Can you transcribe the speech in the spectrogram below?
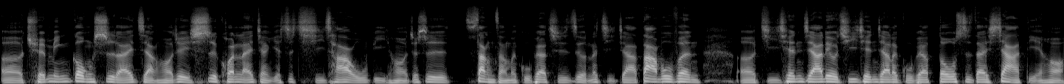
呃，全民共识来讲哈，就以市宽来讲也是奇差无比哈，就是上涨的股票其实只有那几家，大部分呃几千家、六七千家的股票都是在下跌哈。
